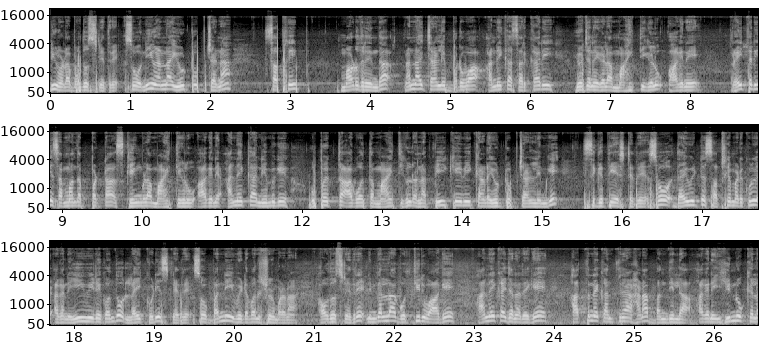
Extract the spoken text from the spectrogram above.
ನೀವು ನೋಡಬಹುದು ಸ್ನೇಹಿತರೆ. ಸೊ ನೀವು ನನ್ನ ಯೂಟ್ಯೂಬ್ ಚಾನಲ್ ಸಬ್ಸ್ಕ್ರೈಬ್ ಮಾಡೋದರಿಂದ ನನ್ನ ಚಾನಲ್ಗೆ ಬರುವ ಅನೇಕ ಸರ್ಕಾರಿ ಯೋಜನೆಗಳ ಮಾಹಿತಿಗಳು ಹಾಗೆಯೇ ರೈತರಿಗೆ ಸಂಬಂಧಪಟ್ಟ ಸ್ಕೀಮ್ಗಳ ಮಾಹಿತಿಗಳು ಹಾಗೆಯೇ ಅನೇಕ ನಿಮಗೆ ಉಪಯುಕ್ತ ಆಗುವಂಥ ಮಾಹಿತಿಗಳು ನನ್ನ P K V Kannada YouTube channel ನಿಮಗೆ ಸಿಗುತ್ತೆ ಸ್ನೇಹಿತರೆ ಸೊ ದಯವಿಟ್ಟು ಸಬ್ಸ್ಕ್ರೈಬ್ ಮಾಡಿಕೊಳ್ಳಿ. ಹಾಗೆ ಈ ವಿಡಿಯೋಗೊಂದು ಲೈಕ್ ಕೊಡಿ ಸ್ನೇಹಿತರೆ. ಸೊ ಬನ್ನಿ ಈ ವಿಡಿಯೋವನ್ನು ಶುರು ಮಾಡೋಣ. ಹೌದು ಸ್ನೇಹಿತರೆ, ನಿಮಗೆಲ್ಲ ಗೊತ್ತಿರುವ ಹಾಗೆ ಅನೇಕ ಜನರಿಗೆ ಹತ್ತನೇ ಕಂತಿನ ಹಣ ಬಂದಿಲ್ಲ. ಹಾಗೆಯೇ ಇನ್ನೂ ಕೆಲ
